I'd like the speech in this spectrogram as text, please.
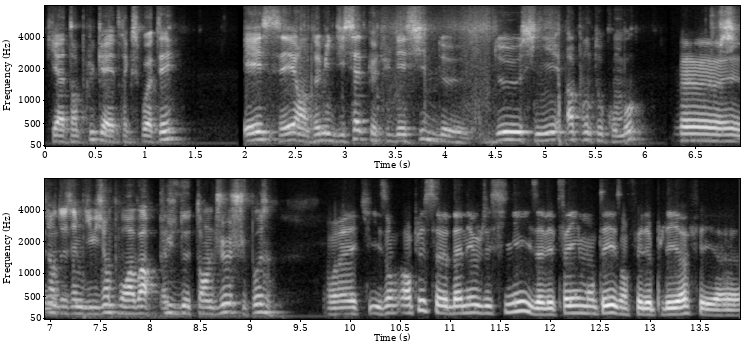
qui attend plus qu'à être exploité. Et c'est en 2017 que tu décides de, de signer à Ponto Combo. tu signes en deuxième division pour avoir plus de temps de jeu, je suppose. Ouais, ils ont, en plus, euh, l'année où j'ai signé, ils avaient failli monter, ils ont fait les playoffs et euh,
